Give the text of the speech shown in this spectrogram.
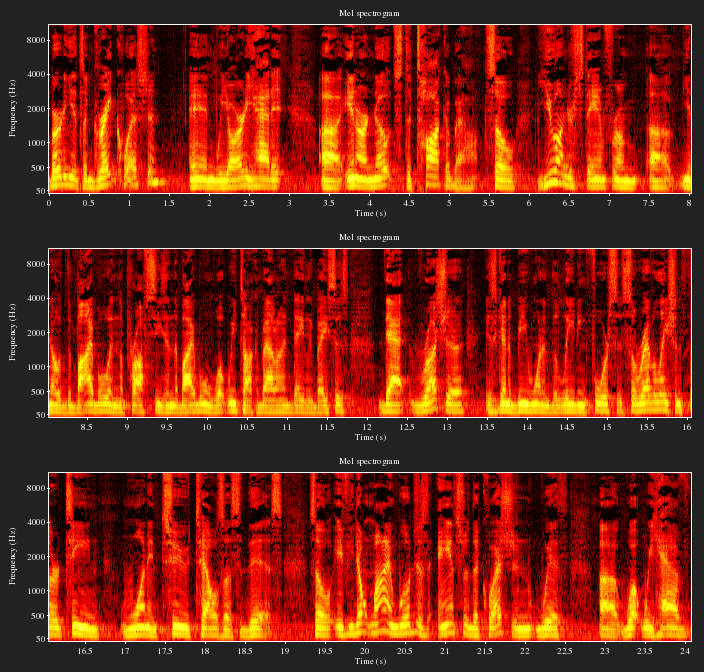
Bertie, it's a great question, and we already had it uh, in our notes to talk about. So you understand from uh, you know the Bible and the prophecies in the Bible and what we talk about on a daily basis that Russia is going to be one of the leading forces. So Revelation 13, 1 and 2 tells us this. So if you don't mind, we'll just answer the question with uh, what we have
